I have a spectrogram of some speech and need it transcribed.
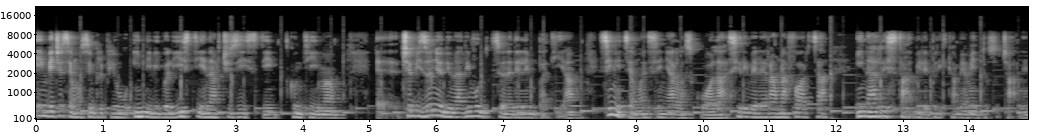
e invece siamo sempre più individualisti e narcisisti, continua. Eh, c'è bisogno di una rivoluzione dell'empatia. Se iniziamo a insegnare a scuola, si rivelerà una forza inarrestabile per il cambiamento sociale.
